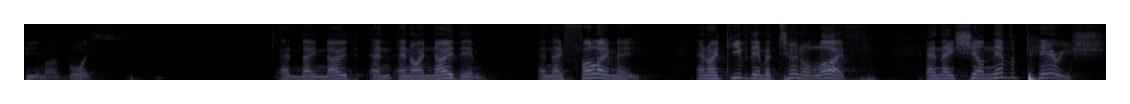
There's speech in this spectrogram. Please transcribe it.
hear my voice. And they know, th- and, and I know them, and they follow me and I give them eternal life, and they shall never perish.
